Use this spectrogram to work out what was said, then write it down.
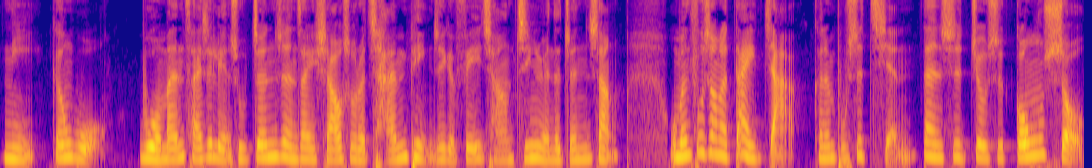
你跟我，我们才是脸书真正在销售的产品。这个非常惊人的真相，我们付上的代价可能不是钱，但是就是攻守，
